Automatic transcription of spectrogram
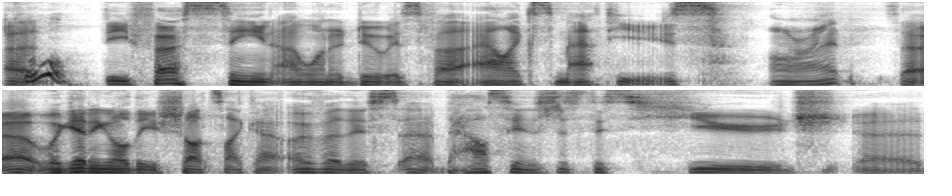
Uh, Cool. The first scene I want to do is for Alex Matthews. All right. So uh, we're getting all these shots like uh, over this. Uh, the house scene is just this huge, uh,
